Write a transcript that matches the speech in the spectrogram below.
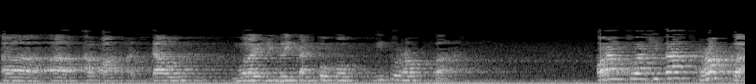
uh, uh, apa daun mulai diberikan pupuk itu robba orang tua kita robba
